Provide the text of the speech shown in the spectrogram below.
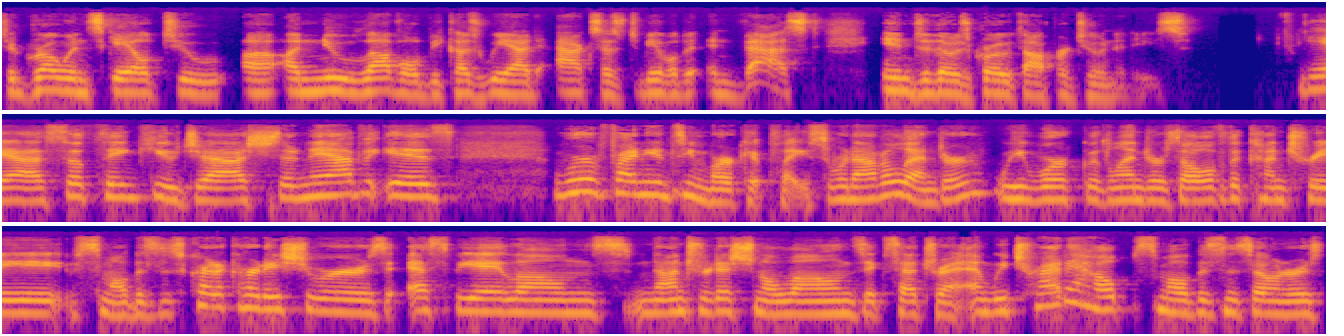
to grow and scale to uh, a new level because we had access to be able to invest into those growth opportunities. Yeah, so thank you, Josh. So NAV is we're a financing marketplace. We're not a lender. We work with lenders all over the country, small business credit card issuers, SBA loans, non-traditional loans, etc. And we try to help small business owners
